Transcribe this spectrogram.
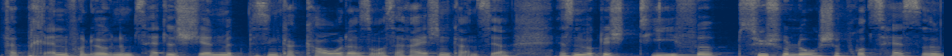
Verbrennen von irgendeinem Zettelchen mit bisschen Kakao oder sowas erreichen kannst, ja. Es sind wirklich tiefe psychologische Prozesse,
